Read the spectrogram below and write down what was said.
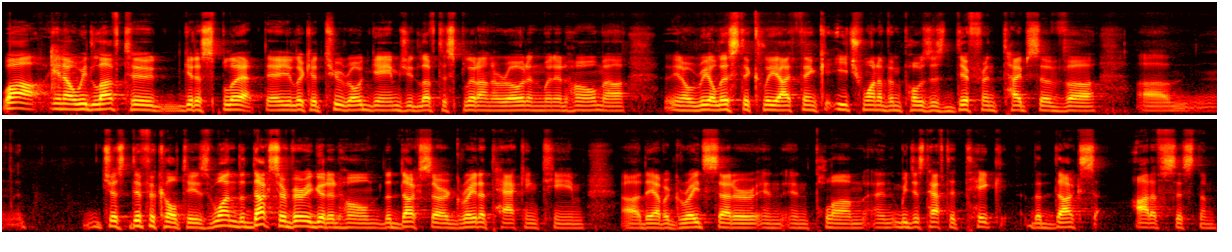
Well, you know, we'd love to get a split. There, you look at two road games. You'd love to split on the road and win at home. Uh, you know, realistically, I think each one of them poses different types of uh, um, just difficulties. One, the Ducks are very good at home. The Ducks are a great attacking team. Uh, they have a great setter in, in Plum, and we just have to take the Ducks out of system.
